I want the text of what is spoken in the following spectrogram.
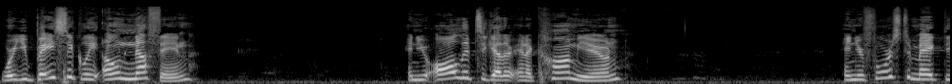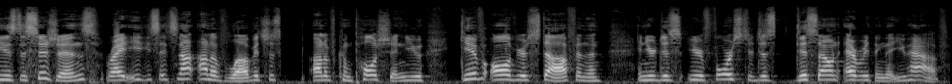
where you basically own nothing and you all live together in a commune and you're forced to make these decisions, right? It's, it's, not out of love, it's just out of compulsion. You give all of your stuff and then and you're just you're forced to just disown everything that you have.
